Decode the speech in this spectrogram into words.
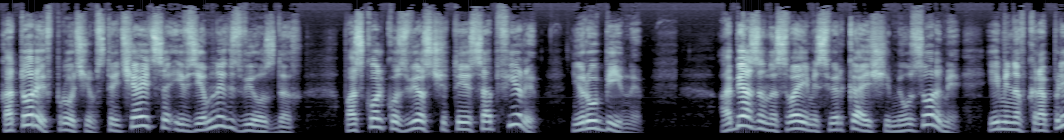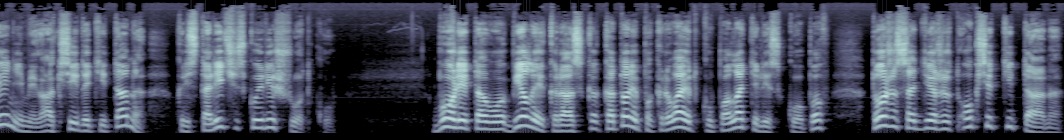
который, впрочем, встречается и в земных звездах, поскольку звездчатые сапфиры и рубины обязаны своими сверкающими узорами именно вкраплениями оксида титана в кристаллическую решетку. Более того, белая краска, которая покрывает купола телескопов, тоже содержит оксид титана,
